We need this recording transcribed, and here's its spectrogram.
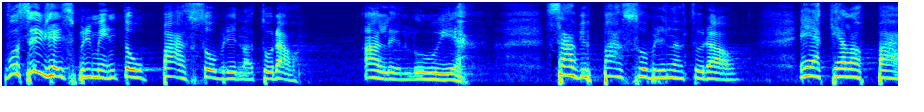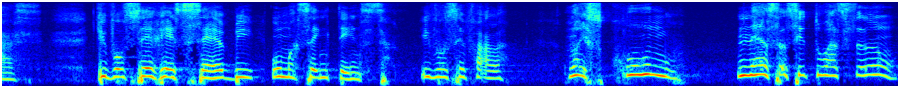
você já experimentou paz sobrenatural? Aleluia. Sabe, paz sobrenatural é aquela paz que você recebe uma sentença e você fala: mas como nessa situação,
